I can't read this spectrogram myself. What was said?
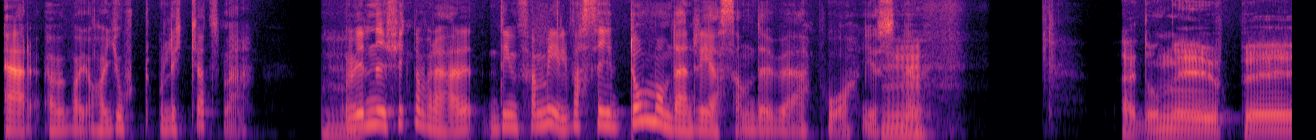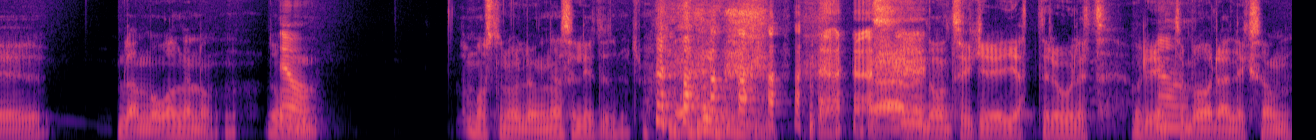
är över vad jag har gjort och lyckats med. Mm. Och vi är nyfikna på det här. Din familj, vad säger de om den resan du är på just nu? Mm. Nej, de är uppe bland molnen. De, de, Ja. de måste nog lugna sig lite. Tror jag. Nej, men de tycker det är jätteroligt. Och det är Ja. inte bara liksom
